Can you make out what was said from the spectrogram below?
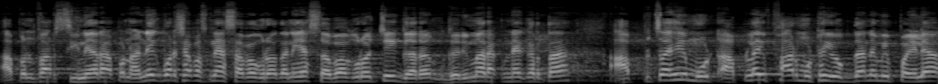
आपण फार सिनियर आपण अनेक वर्षापासून या सभागृहात आणि या सभागृहाची गर गरिमा राखण्याकरता आपचाही मोठ आपलंही फार मोठं योगदान आहे. मी पहिल्या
